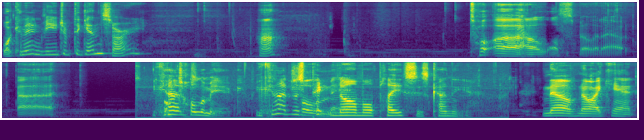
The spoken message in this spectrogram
What can I in Egypt again? Sorry. Huh? To- uh, I'll, I'll spell it out. Uh, You can't, Ptolemaic. you can't just Ptolemaic. pick normal places, can you? no, no, I can't.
